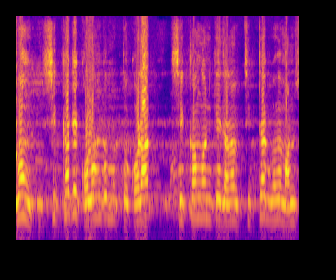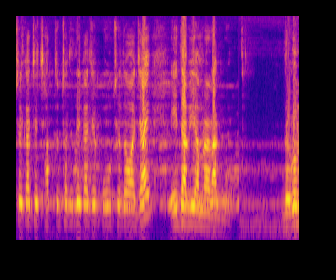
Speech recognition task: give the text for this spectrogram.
এবং শিক্ষাকে কলঙ্কমুক্ত করা শিক্ষাঙ্গনকে যেন ঠিকঠাকভাবে মানুষের কাছে, ছাত্রছাত্রীদের কাছে পৌঁছে দেওয়া যায়, এই দাবি আমরা রাখব। দেখুন,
